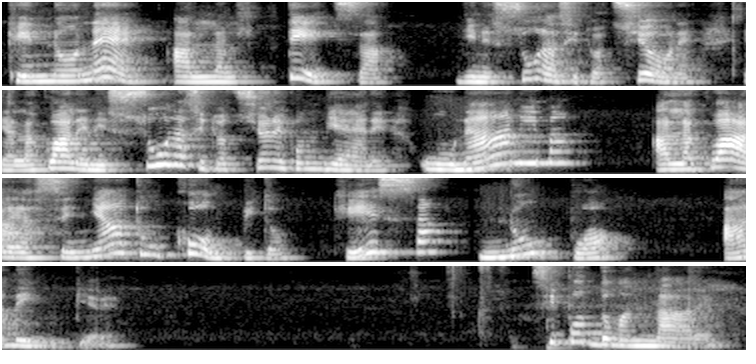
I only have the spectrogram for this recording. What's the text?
che non è all'altezza di nessuna situazione e alla quale nessuna situazione conviene, un'anima alla quale è assegnato un compito che essa non può adempiere. Si può domandare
